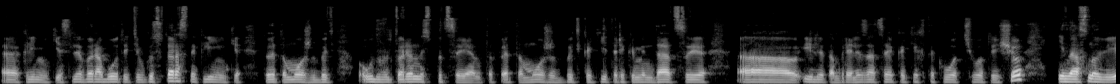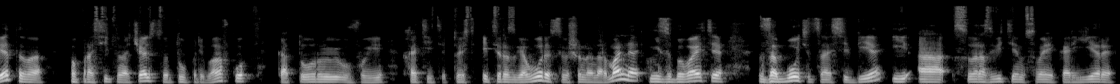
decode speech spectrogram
э, клинике, если вы работаете в государственной клинике, то это может быть удовлетворенность пациентов, это может быть какие-то рекомендации э, или там реализация каких-то квот, чего-то еще, и на основе этого попросить у начальства ту прибавку, которую вы хотите. То есть эти разговоры совершенно нормально. Не забывайте заботиться о себе и о с развитием своей карьеры,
